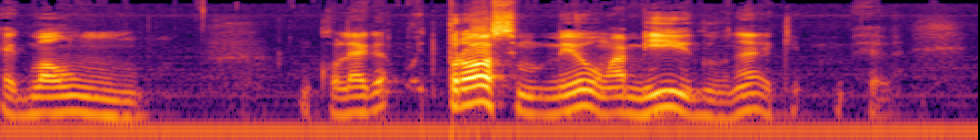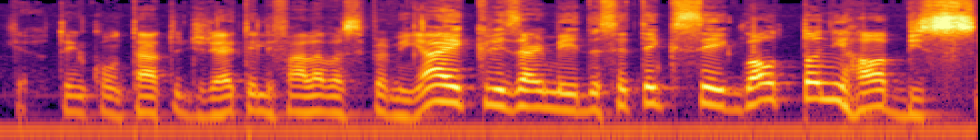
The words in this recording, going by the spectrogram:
É igual um, um colega muito próximo meu, um amigo, né? Que, é, que eu tenho contato direto, ele falava assim para mim: Ai, Cris Armeida, você tem que ser igual o Tony Robbins.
